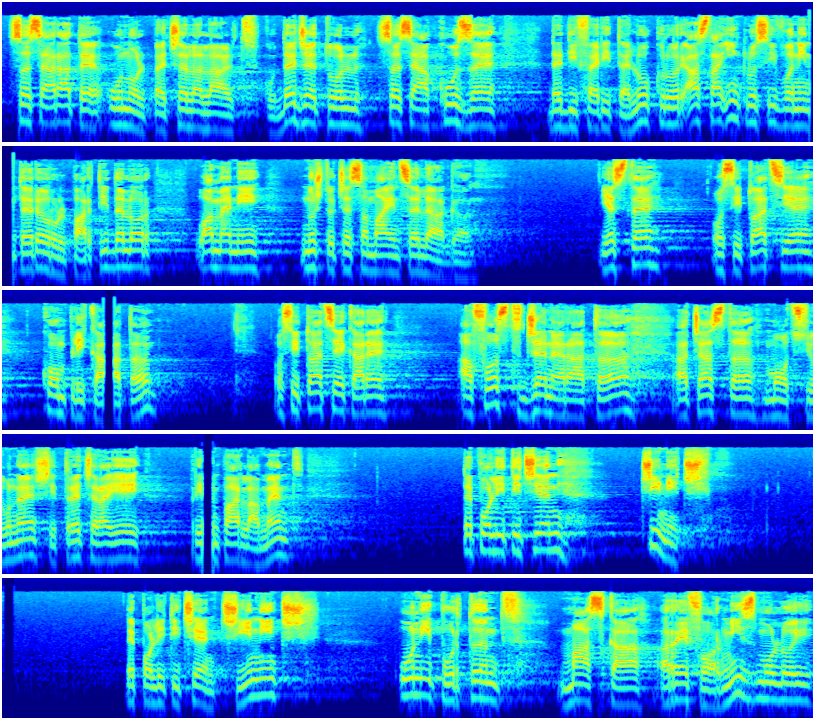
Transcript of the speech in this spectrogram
să se arate unul pe celălalt cu degetul, să se acuze de diferite lucruri, asta inclusiv în interiorul partidelor, oamenii nu știu ce să mai înțeleagă. Este o situație complicată, o situație care a fost generată, această moțiune și trecerea ei prin Parlament, de politicieni cinici, de politicieni cinici, unii purtând masca reformismului,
